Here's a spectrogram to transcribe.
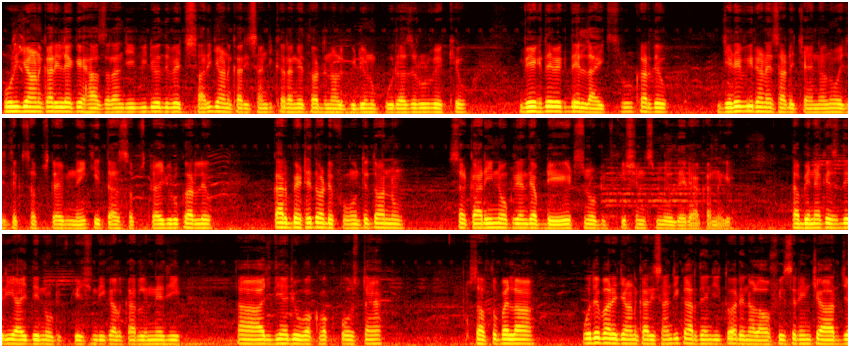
ਪੂਰੀ ਜਾਣਕਾਰੀ ਲੈ ਕੇ ਹਾਜ਼ਰ ਹਾਂ ਜੀ। ਵੀਡੀਓ ਦੇ ਵਿੱਚ ਸਾਰੀ ਜਾਣਕਾਰੀ ਸਾਂਝੀ ਕਰਾਂਗੇ। ਤੁਹਾਡੇ ਨਾਲ ਵੀਡੀਓ ਨੂੰ ਪੂਰਾ ਜ਼ਰੂਰ ਵੇਖਿਓ। ਵੇਖਦੇ ਵੇਖਦੇ ਲਾਈਕ ਜ਼ਰੂਰ ਕਰ ਦਿਓ। ਜਿਹੜੇ ਵੀਰਾਂ ਨੇ ਸਾਡੇ ਚੈਨਲ ਨੂੰ ਅਜੇ ਤੱਕ ਸਬਸਕ੍ਰਾਈਬ ਨਹੀਂ ਕੀਤਾ ਸਬਸਕ੍ਰਾਈਬ ਜ਼ਰੂਰ ਕਰ ਲਿਓ। ਘਰ ਬੈਠੇ ਤੁਹਾਡੇ ਫੋਨ ਤੇ ਤੁਹਾਨੂੰ ਸਰਕਾਰੀ ਨੌਕਰੀਆਂ ਦੇ ਅਪਡੇਟਸ ਨੋਟੀਫਿਕੇਸ਼ਨਸ ਮਿਲਦੇ ਰਿਹਾ ਕਰਨਗੇ। ਤਾਂ ਬਿਨਾਂ ਕਿਸੇ ਦੇਰੀ ਅੱਜ ਦੇ ਨੋਟੀਫਿਕੇਸ਼ਨ ਦੀ ਗੱਲ ਕਰ ਲੈਂਦੇ ਹਾਂ ਜੀ। ਤਾਂ ਅੱਜ ਦੀਆਂ ਜੋ ਵੱਖ-ਵੱਖ ਪੋਸਟਾਂ ਸਭ ਤੋਂ ਪਹਿਲਾਂ ਉਹਦੇ ਬਾਰੇ ਜਾਣਕਾਰੀ ਸਾਂਝੀ ਕਰਦੇ ਹਾਂ ਜੀ। ਤੁਹਾਡੇ ਨਾਲ officer incharge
